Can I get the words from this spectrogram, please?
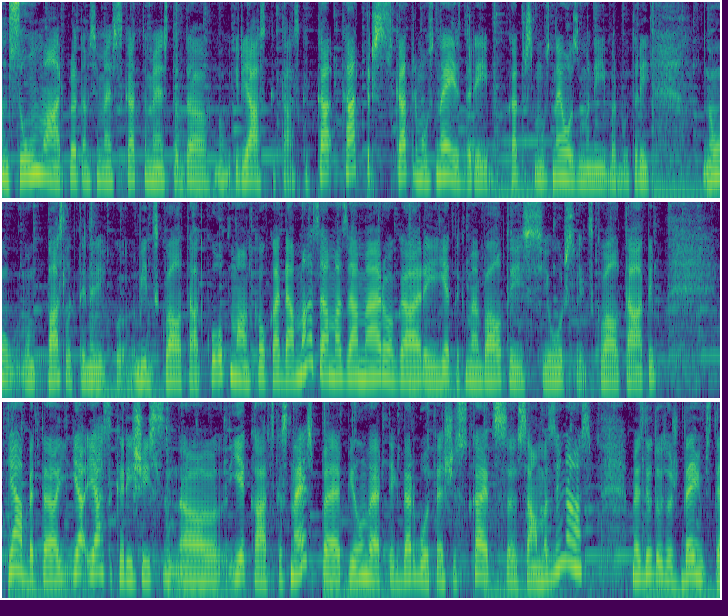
Un summā, protams, ja mēs skatāmies, tad nu, ir jāskatās, ka katrs, katra mūsu neizdarība, katrs mūsu neuzmanība varbūt arī nu, pasliktina arī vidas kvalitāti kopumā, un kaut kādā mazā, mazā mērogā arī ietekmē Baltijas jūras vidas kvalitāti. Jā, bet jā, jāsaka, arī šīs uh, iekārtas, kas nespēja pilnvērtīgi darboties, šis skaits uh, samazinās. Mēs 2019.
